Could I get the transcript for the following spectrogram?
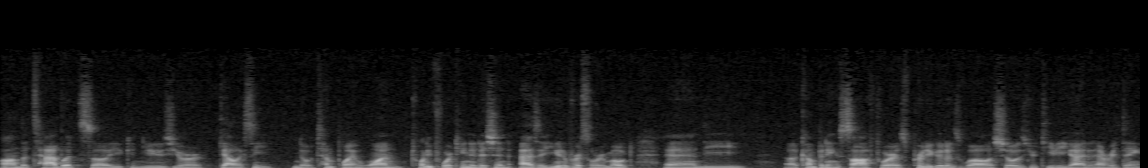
on the tablet so you can use your Galaxy Note 10.1 2014 edition as a universal remote and the accompanying software is pretty good as well. It shows your TV guide and everything.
